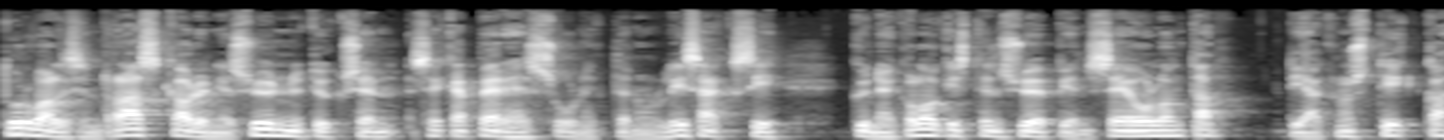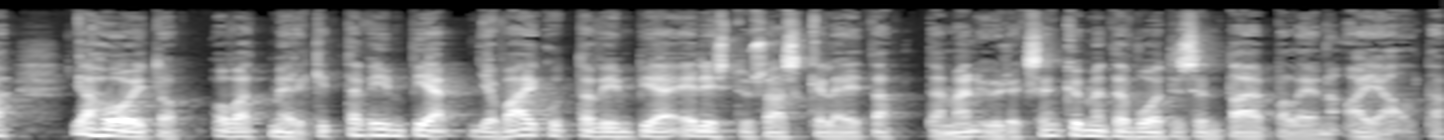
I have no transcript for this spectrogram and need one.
Turvallisen raskauden ja synnytyksen sekä perhesuunnittelun lisäksi gynekologisten syöpien seulonta, diagnostiikka ja hoito ovat merkittävimpiä ja vaikuttavimpia edistysaskeleita tämän 90-vuotisen taipaleen ajalta.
